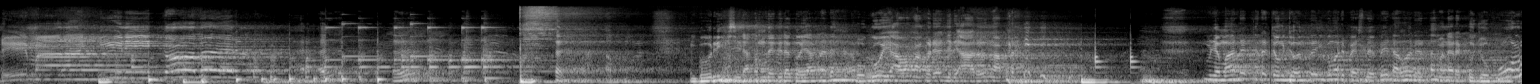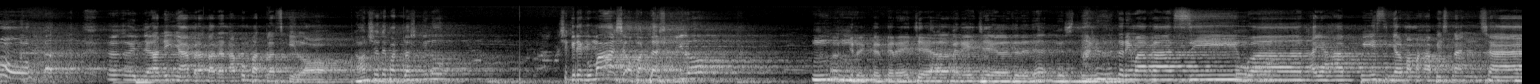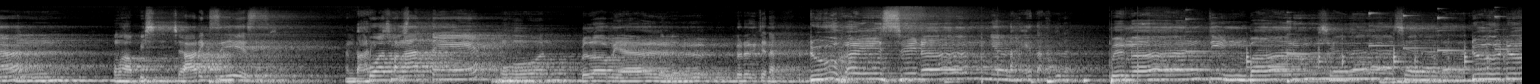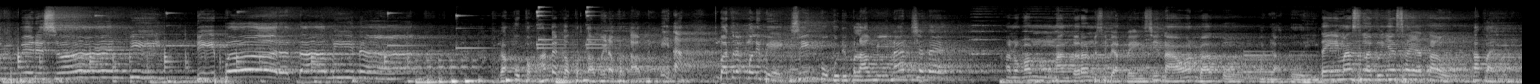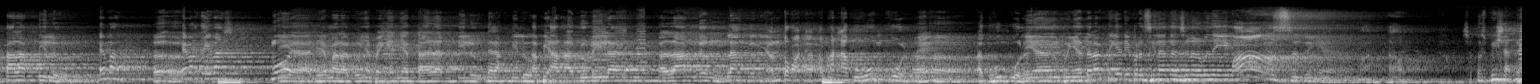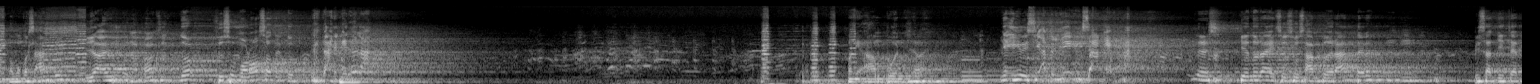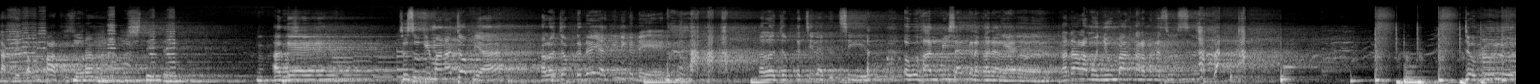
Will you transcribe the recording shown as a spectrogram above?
Di mana kini kau Gurih sih teh tidak goyang ada. Bogo ya awak ngagedean jadi areng ngapa? Punya mana kita jong jong teh kemarin PSBB nawa dan Mana rek 70? Heeh, jadi Tadinya berat badan aku 14 kilo. naon saya teh 14 kilo. Si gede kumaha sih 14 kilo. Kira-kira nya geus teh. Aduh, terima kasih buat ayah Hafiz, tinggal mama Hafiz nanca. Hmm. Mau habis Tarik sis. Entar Buat pengantin. Mohon. Belum ya. Belum. cina. Duhai senangnya Ah laguna. pengantin baru Shalala shalala. duduk bersandi di Pertamina. Aku pengantin ke Pertamina Pertamina. Kudu di pelaminan sia teh. Anu kamu ngantoran mesti biak bensin naon batu. Banyak teuing. Teh Mas lagunya saya tahu. Apa ini? Talak tilu. Emang? Heeh. Emang teh Mas? Mohon. Iya, dia mah lagunya pengennya talak tilu. Talak tilu. Tapi alhamdulillah langgeng. Langgeng ya entok ada teman lagu hunkul eh. Heeh. Lagu hunkul. Yang punya talak tiga dipersilakan saudara penyanyi Mas tentunya. Mantap. Sekos bisa kan ngomong bahasa Inggris. Ya, itu kenapa susu morosot itu. Kira lah. Ampun sih. Ya iya sih atuh nyiksa eh. Yes, itu dah susu samperan teh. Bisa dicetak di tempat susu orang. Pasti teh. Oke. Susu gimana job ya? Kalau job gede ya gini gede. Kalau job kecil ya kecil. Uhan bisa kadang-kadang ya. Kadang lah mau nyumbang karena pakai susu. Job dulu.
